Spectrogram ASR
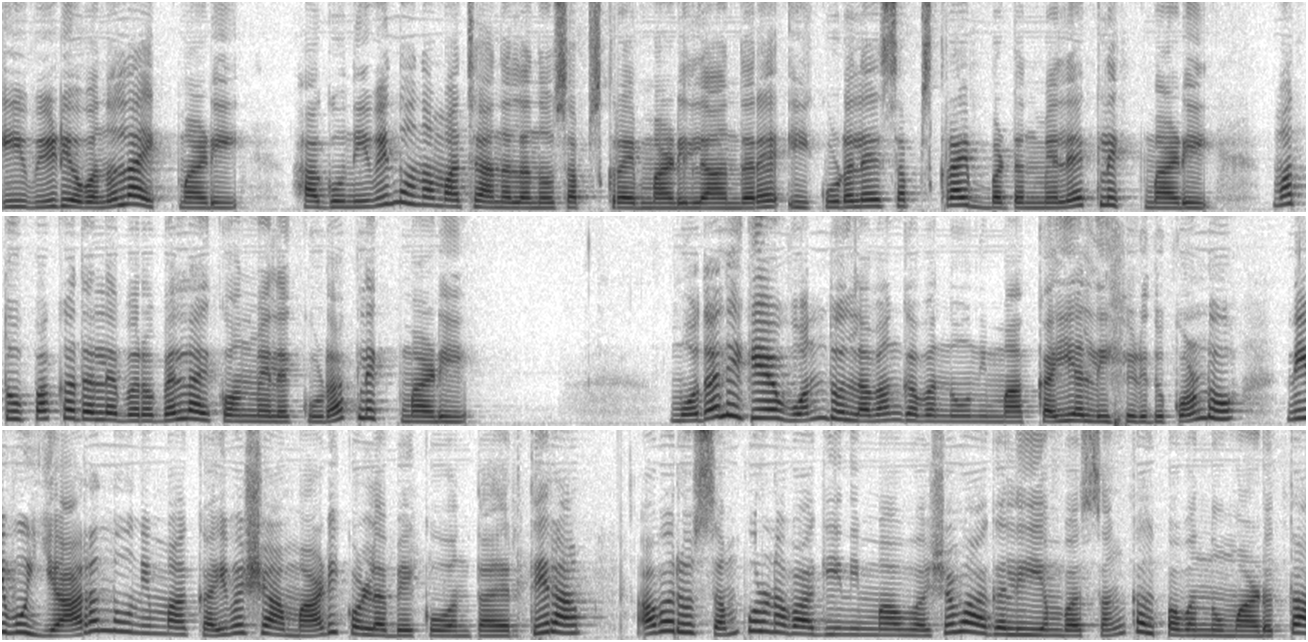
ಈ ವಿಡಿಯೋವನ್ನು ಲೈಕ್ ಮಾಡಿ. ಹಾಗೂ ನೀವಿನ್ನೂ ನಮ್ಮ ಚಾನಲನ್ನು ಸಬ್ಸ್ಕ್ರೈಬ್ ಮಾಡಿಲ್ಲ ಅಂದರೆ ಈ ಕೂಡಲೇ ಸಬ್ಸ್ಕ್ರೈಬ್ ಬಟನ್ ಮೇಲೆ ಕ್ಲಿಕ್ ಮಾಡಿ ಮತ್ತು ಪಕ್ಕದಲ್ಲೇ ಬರೋ ಬೆಲ್ ಐಕಾನ್ ಮೇಲೆ ಕೂಡ ಕ್ಲಿಕ್ ಮಾಡಿ. ಮೊದಲಿಗೆ ಒಂದು ಲವಂಗವನ್ನು ನಿಮ್ಮ ಕೈಯಲ್ಲಿ ಹಿಡಿದುಕೊಂಡು ನೀವು ಯಾರನ್ನು ನಿಮ್ಮ ಕೈವಶ ಮಾಡಿಕೊಳ್ಳಬೇಕು ಅಂತ ಇರ್ತೀರಾ, ಅವರು ಸಂಪೂರ್ಣವಾಗಿ ನಿಮ್ಮ ವಶವಾಗಲಿ ಎಂಬ ಸಂಕಲ್ಪವನ್ನು ಮಾಡುತ್ತಾ,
